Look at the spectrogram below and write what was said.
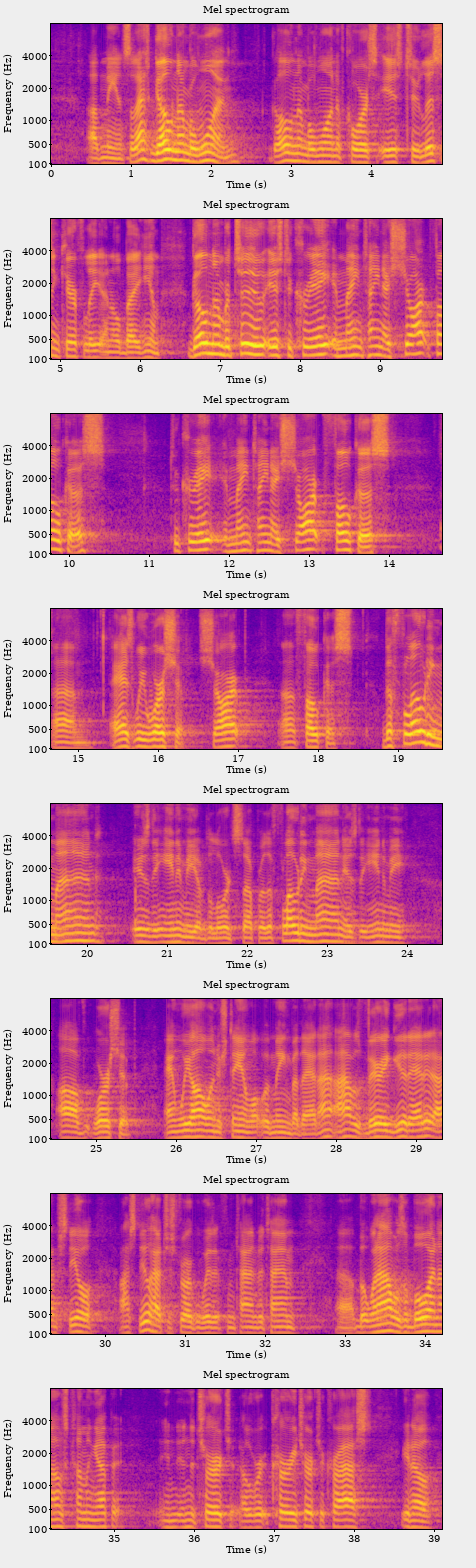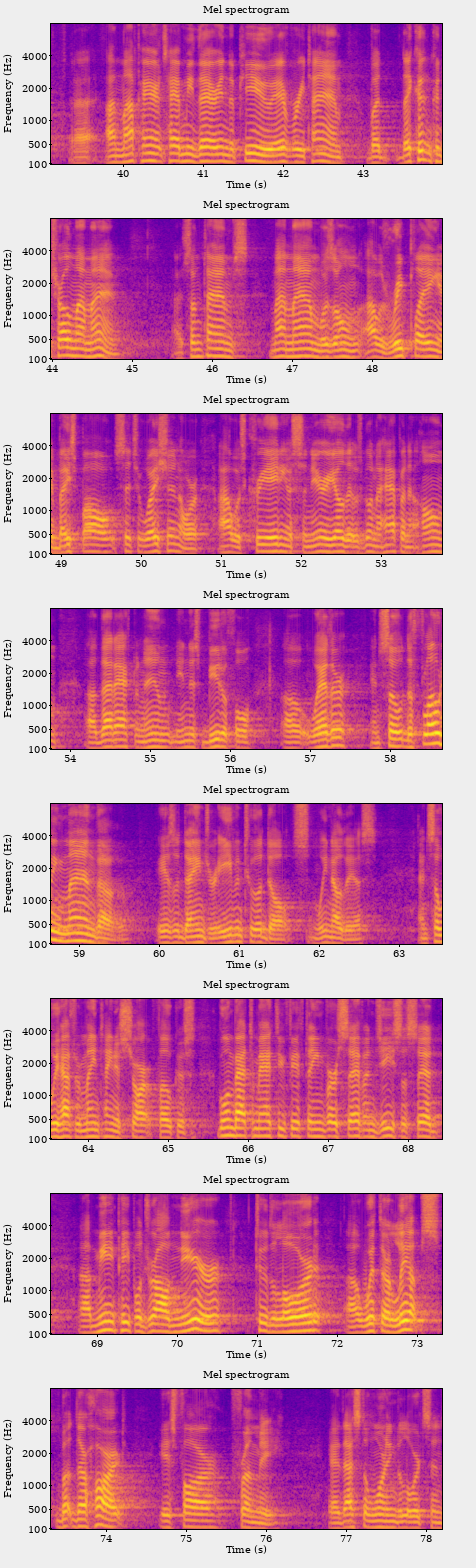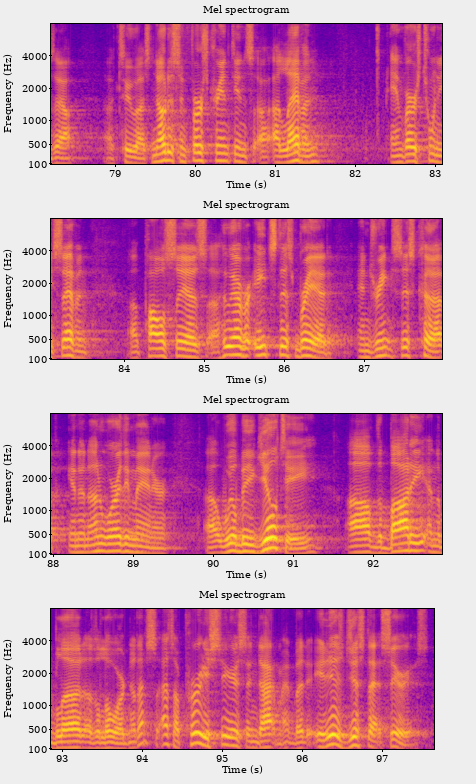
of men. So that's goal number one. Goal number one, of course, is to listen carefully and obey Him. Goal number two is to create and maintain a sharp focus to create and maintain a sharp focus um, as we worship. Sharp uh, focus. The floating mind is the enemy of the Lord's Supper. The floating mind is the enemy of worship. And we all understand what we mean by that. I, I was very good at it. I'm still, I still have to struggle with it from time to time. Uh, but when I was a boy and I was coming up at, in, in the church over at Curry Church of Christ, you know, uh, I, my parents had me there in the pew every time, but they couldn't control my mind. Uh, sometimes my mind was on, I was replaying a baseball situation or I was creating a scenario that was going to happen at home uh, that afternoon in this beautiful uh, weather. And so the floating mind, though, is a danger, even to adults. We know this. And so we have to maintain a sharp focus. Going back to Matthew 15, verse 7, Jesus said, uh, many people draw near to the Lord uh, with their lips, but their heart is far from me. And that's the warning the Lord sends out uh, to us. Notice in 1 Corinthians uh, 11 and verse 27, uh, Paul says, uh, Whoever eats this bread and drinks this cup in an unworthy manner will be guilty of the body and the blood of the Lord. Now, that's, that's a pretty serious indictment, but it is just that serious.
